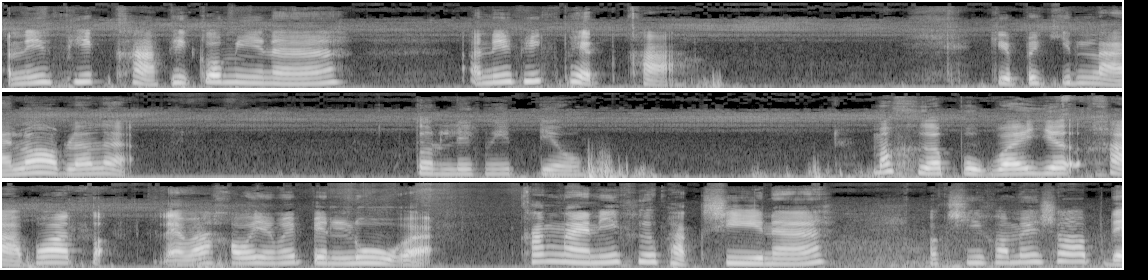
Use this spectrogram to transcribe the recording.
อันนี้พริกค่ะ พริกก็มีนะ อันนี้พริกเผ็ดค่ะ เก็บไปกินหลายรอบแล้วแหละ ต้นเล็กนิดเดียว มะเขือปลูกไว้เยอะค่ะ เพราะแต่ว่าเขายังไม่เป็นลูกอะ่ะ ข้างในนี่คือผักชีนะ ผักชีเขาไม่ชอบแด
